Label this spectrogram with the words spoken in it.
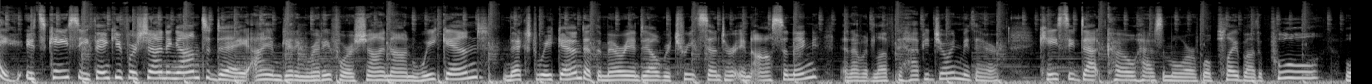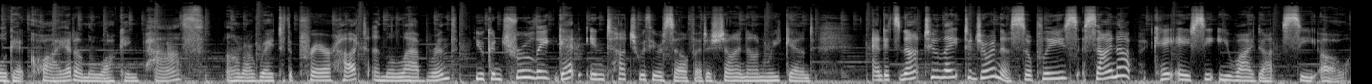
Hi, it's Kacey. Thank you for shining on today. I am getting ready for a Shine On weekend next weekend at the Mariandale Retreat Center in Ossining, and I would love to have you join me there. Kacey.co has more. We'll play by the pool, we'll get quiet on the walking path, on our way to the prayer hut and the labyrinth. You can truly get in touch with yourself at a Shine On weekend. And it's not too late to join us, so please sign up, kacey dot co.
